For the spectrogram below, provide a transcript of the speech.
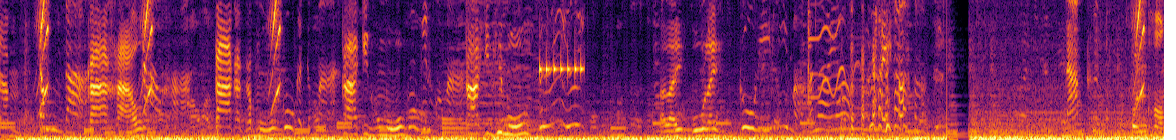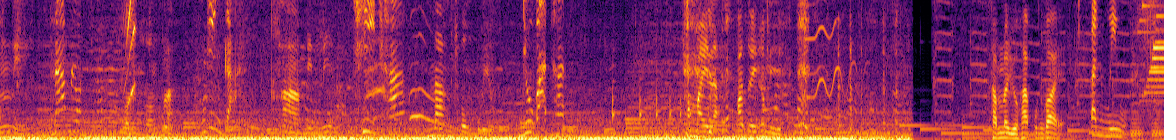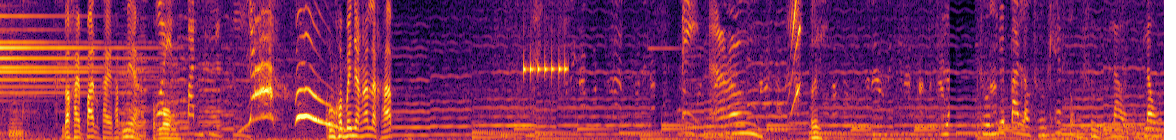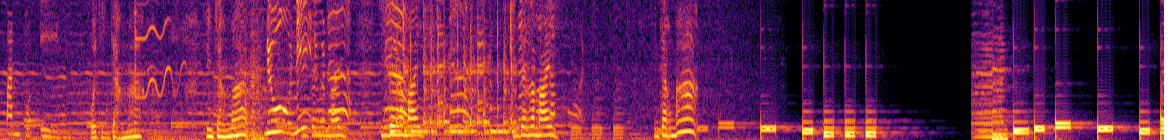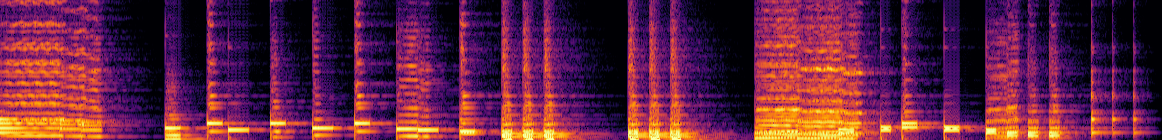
ดดำด่าำกาขาวก้าวขากากับกับหมู กู้กับกับหมากากินของหมู กู้กินหัวหมากากินขี้หมู เฮ้ยเฮ้ยอะไรกูเลยกู้กินขี้หมาอะไรอะอะไรอะน้ำขึ้นคนของหนีน้ำลดคนของกลับกิ้งก่าคามินเลียนขี้ช้างนั่งชมวิวอยู่บ้านท่านทำไมล่ะบ้านตัวเองก็มีทำอะไรอยู่ครับคุณก้อย ปันวิว แล้วใครปั้นใครครับเนี่ยตกลงปั่นพี่นิกกี้คุณคนเป็นอย่างนั้นเหรอครับ ไม่เอาเฮ้ย เธอไม่ได้ปั้นเราเธอแค่ส่งเสริมเรา เราปั้นตัวเอง โอ้ยจริงจังมาก จริงจังมาก ดูนี่จริงดูจังหทำไมน้าจริงจังทำไมจริงจังทำไมจริงจังมาก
